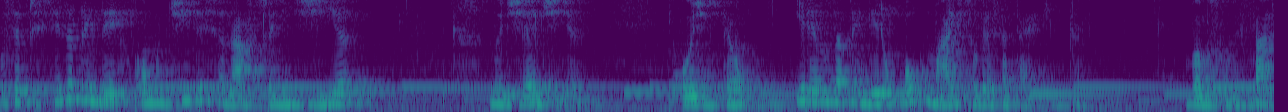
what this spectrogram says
você precisa aprender como direcionar sua energia no dia a dia. Hoje, então, iremos aprender um pouco mais sobre essa técnica. Vamos começar?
